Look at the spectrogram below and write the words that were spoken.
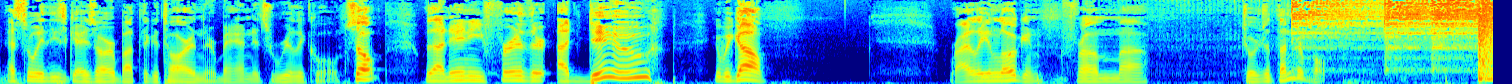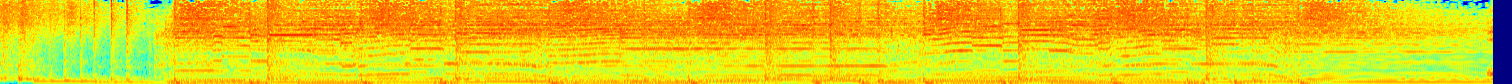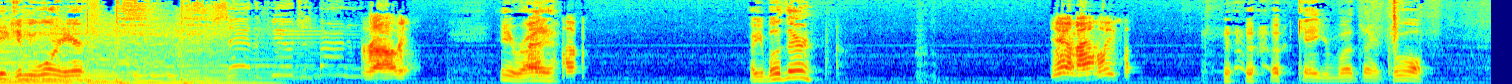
that's the way these guys are about the guitar in their band. It's really cool. So, without any further ado, here we go. Riley and Logan from uh, Georgia Thunderbolts. Hey, Jimmy Warren here. Riley. Hey, Riley. Are you both there? Yeah, man. Okay, you're both there. Cool.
